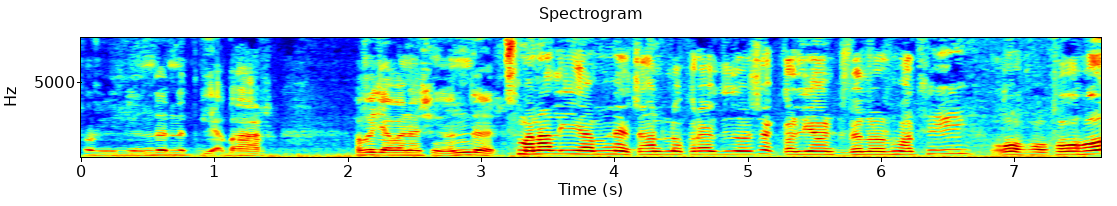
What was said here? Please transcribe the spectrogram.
સોરી એની અંદર નથી ગયા બહાર. હવે જવાના છીએ અંદર મનાલી અમને ચાંદલો કરાવી દીધો છે કલ્યાણ જ્વેલર્સ માંથી ઓહો હો હો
